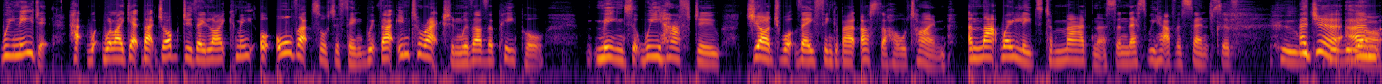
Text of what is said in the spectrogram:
We need it. Ha- will I get that job? Do they like me? All that sort of thing. With that interaction with other people means that we have to judge what they think about us the whole time. And that way leads to madness unless we have a sense of who, Ajay, who um.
